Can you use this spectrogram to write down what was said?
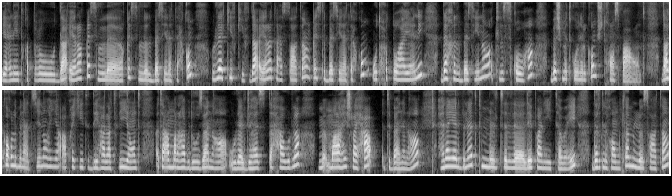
يعني تقطعوا دائرة قيس قيس الباسينه تاعكم ولا كيف كيف دائرة تاع الساتان قيس الباسينه تاعكم وتحطوها يعني داخل الباسينه تلصقوها باش ما تكون لكمش transparente d'accord البنات sinon هي après كي تديها la cliente تعمرها بدوزانها ولا الجهاز تاعها ولا ما راهيش رايحه تبان لها. هنايا البنات كملت les paniers تاوعي درت لكم كامل le satin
